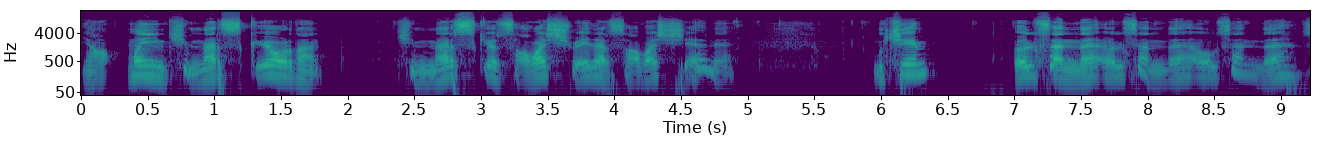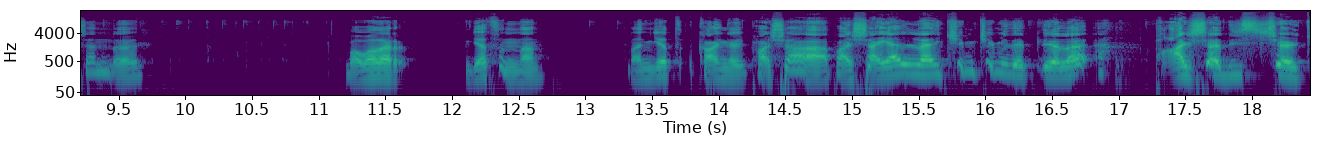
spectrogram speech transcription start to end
Yapmayın kimler sıkıyor oradan? Kimler sıkıyor? Savaş beyler savaş yani. Bu kim? Öl sen de, öl sen de, öl sen de, sen de öl. Babalar yatın lan. Lan yat kanka paşa, paşa gel lan kim kimi detliyor lan? Paşa diz çök.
